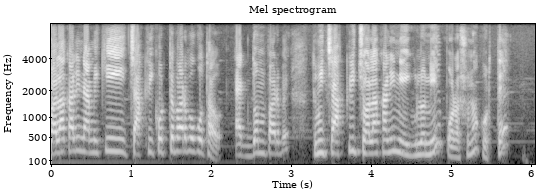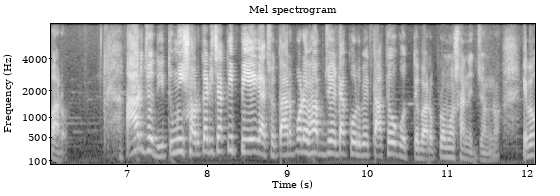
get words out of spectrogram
চলাকালীন আমি কি চাকরি করতে পারব কোথাও? একদম পারবে। তুমি চাকরি চলাকালীন এইগুলো নিয়ে পড়াশোনা করতে পারো। আর যদি তুমি সরকারি চাকরি পেয়ে গেছো, তারপরে ভাবছ এটা করবে, তাতেও করতে পারো প্রমোশনের জন্য। এবং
